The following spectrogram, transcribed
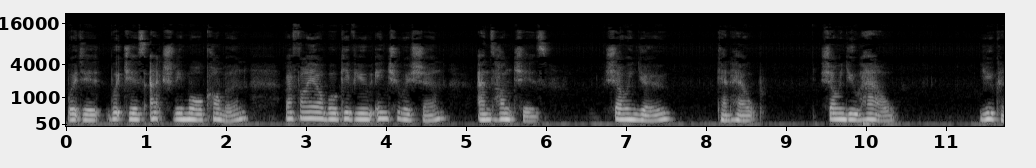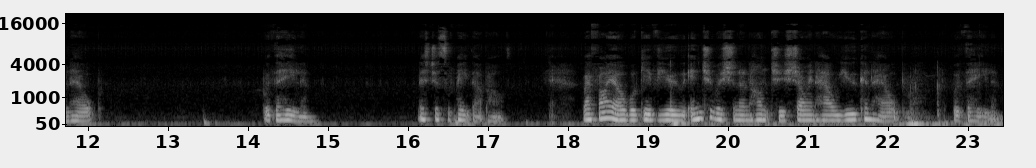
which is, which is actually more common, Raphael will give you intuition and hunches, showing you can help, showing you how you can help with the healing. Let's just repeat that part. Raphael will give you intuition and hunches showing how you can help with the healing.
